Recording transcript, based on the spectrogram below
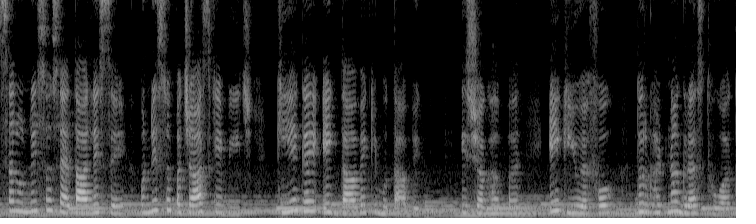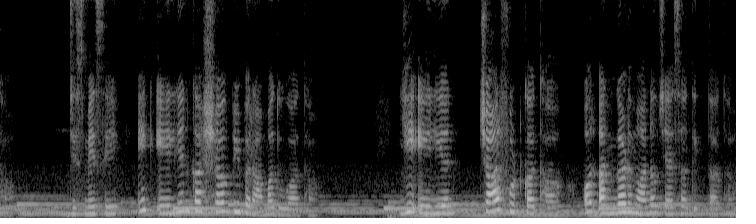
सन 1947 से 1950 के बीच किए गए एक दावे के मुताबिक इस जगह पर एक यूएफओ दुर्घटनाग्रस्त हुआ था, जिसमें से एक एलियन का शव भी बरामद हुआ था। ये एलियन चार फुट का था और अनगढ़ मानव जैसा दिखता था।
